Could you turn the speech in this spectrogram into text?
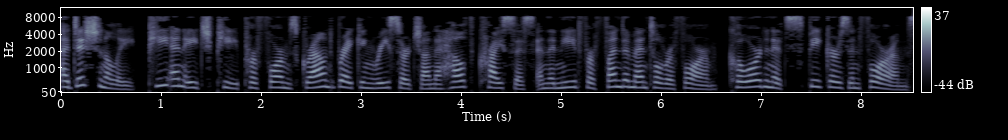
Additionally, PNHP performs groundbreaking research on the health crisis and the need for fundamental reform, coordinates speakers and forums,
